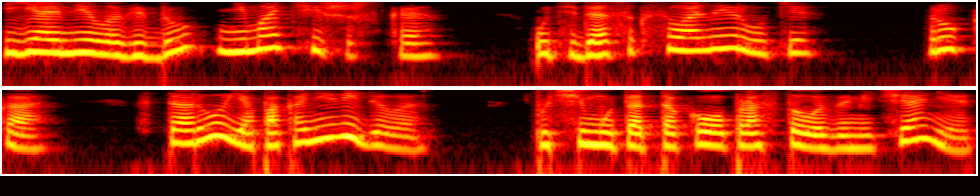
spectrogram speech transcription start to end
Я имела в виду не мальчишеская. У тебя сексуальные руки. Рука. Вторую я пока не видела. Почему-то от такого простого замечания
